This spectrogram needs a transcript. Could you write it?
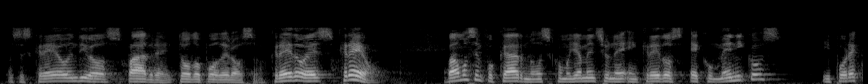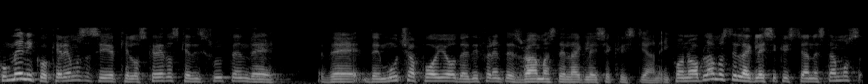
Entonces, creo en Dios, Padre Todopoderoso. Credo es creo. Vamos a enfocarnos, como ya mencioné, en credos ecuménicos. Y por ecuménico queremos decir que los credos que disfruten de de, mucho apoyo de diferentes ramas de la iglesia cristiana. Y cuando hablamos de la iglesia cristiana estamos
